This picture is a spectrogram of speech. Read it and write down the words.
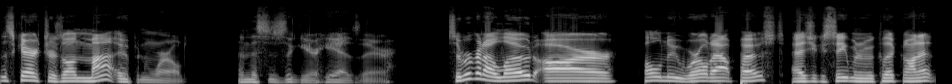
This character is on my open world, and this is the gear he has there. So we're going to load our whole new world outpost. As you can see when we click on it,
